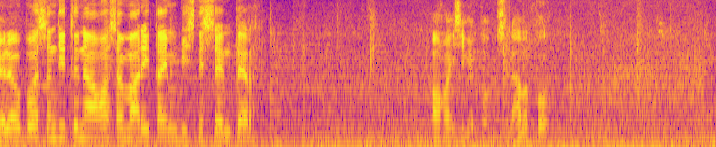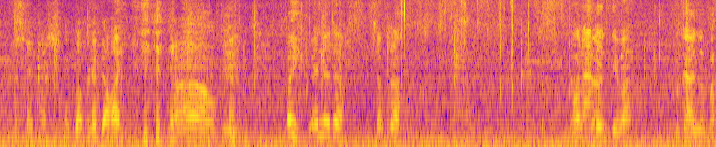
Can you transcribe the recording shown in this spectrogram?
Hello boss, andito na ako sa Maritime Business Center. Okay, sige po. Salamat po. Sige boss, nagbablog ako eh. Ah, okay. Uy, ano to? Sobra. 100, di ba? Magkano ba?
